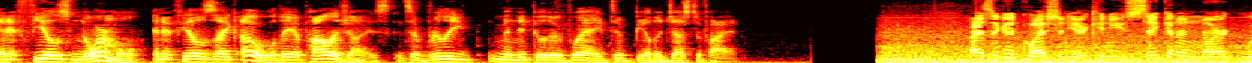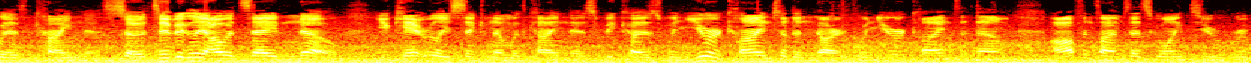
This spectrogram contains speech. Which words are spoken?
and it feels normal, and it feels like, oh, well, they apologize. It's a really manipulative way to be able to justify it. All right, so good question here. Can you sicken a narc with kindness? So typically I would say no. You can't really sicken them with kindness because when you are kind to the narc, when you are kind to them, oftentimes that's going to re-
